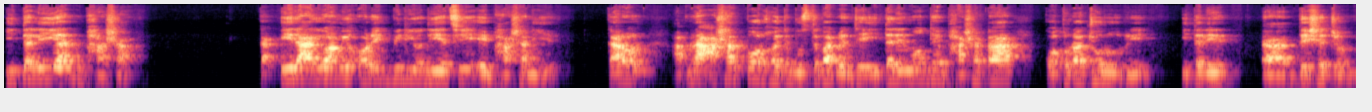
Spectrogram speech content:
ইতালিয়ান ভাষা। এর আগেও আমি অনেক ভিডিও দিয়েছি এই ভাষা নিয়ে। কারণ আপনারা আসার পর হয়তো বুঝতে পারবেন যে ইতালির মধ্যে ভাষাটা কতটা জরুরি ইতালির দেশের জন্য।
